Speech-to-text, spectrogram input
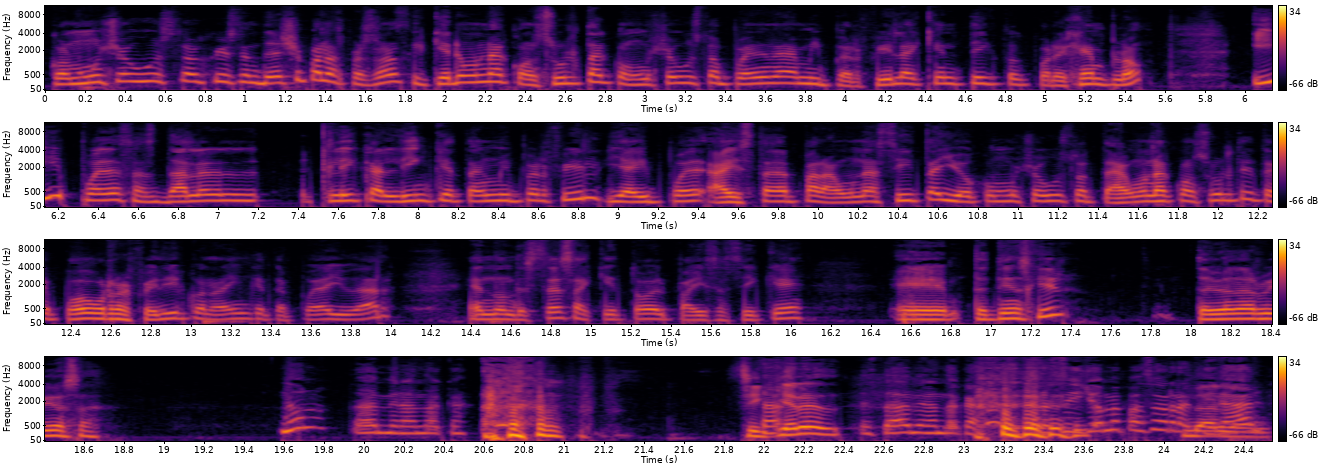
Con mucho gusto, Kristen. De hecho, para las personas que quieren una consulta, con mucho gusto pueden ir a mi perfil aquí en TikTok, por ejemplo, y puedes darle clic al link que está en mi perfil y ahí, puede, ahí está para una cita y yo con mucho gusto te hago una consulta y te puedo referir con alguien que te pueda ayudar en donde estés aquí en todo el país. Así que, eh, ¿te tienes que ir? Te veo nerviosa. No, no, estaba mirando acá. Si Está- quieres, Estaba mirando acá. Pero si yo me paso a retirar, dale.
